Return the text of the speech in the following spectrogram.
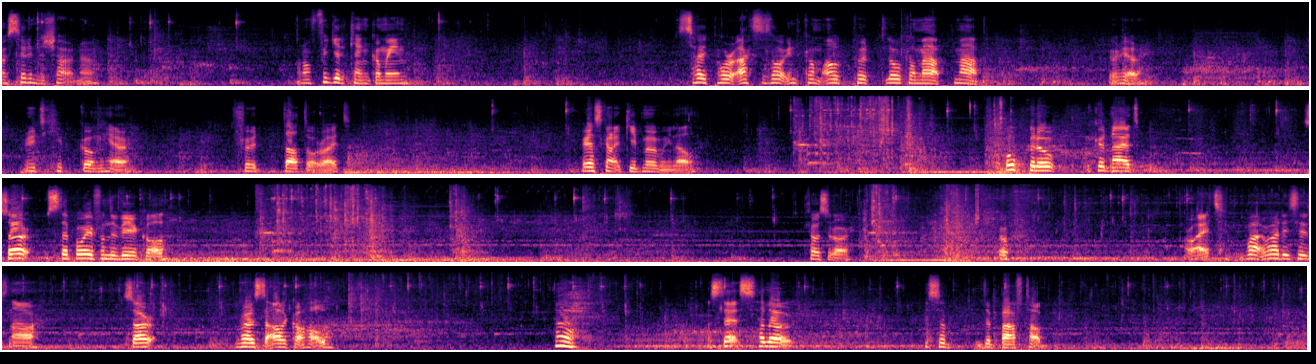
In the shower now? I don't think it can come in. Side power access law income output local map map. You're here. We need to keep going here. Through that door, right? We're just gonna keep moving, lol. Oop-a-doo. Good night. Sir, step away from the vehicle. Close the door. Oof. Alright, what, what is this now? Sir, where's the alcohol? What's this? Hello. It's a the bathtub.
